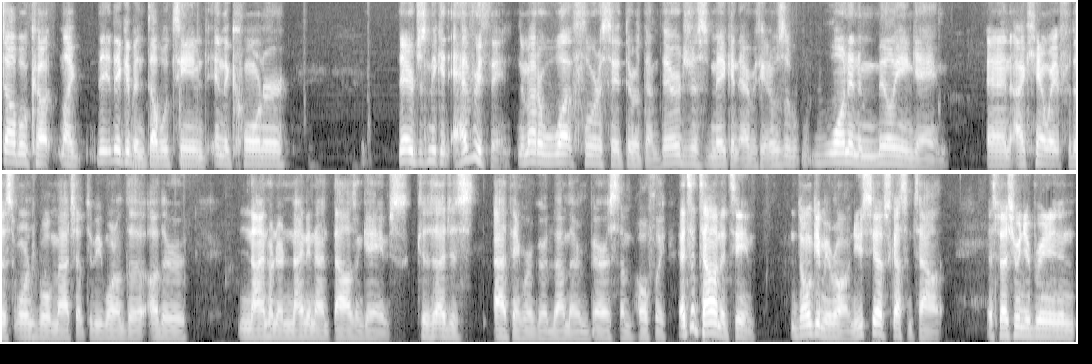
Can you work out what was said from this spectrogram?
double cut, like they, they could have been double teamed in the corner. They're just making everything. No matter what Florida State threw at them, they're just making everything. It was a one in a million game and I can't wait for this Orange Bowl matchup to be one of the other 999,000 games because I just I think we're good down there, and embarrass them. Hopefully, it's a talented team. Don't get me wrong, UCF's got some talent, especially when you're bringing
